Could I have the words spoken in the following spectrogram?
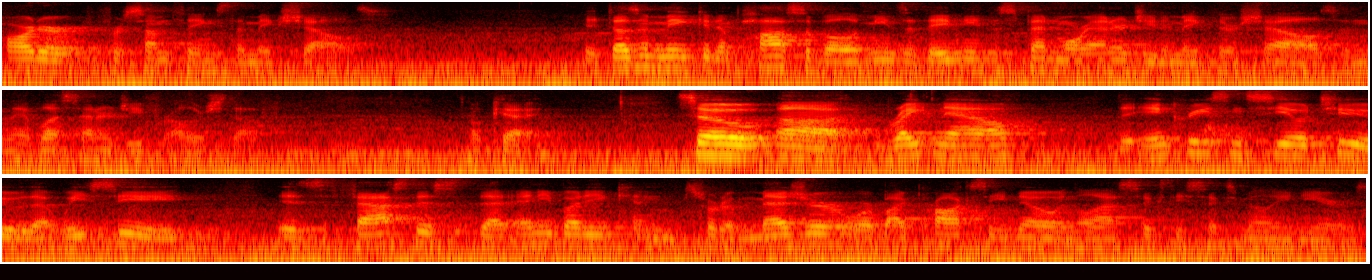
harder for some things to make shells. It doesn't make it impossible, it means that they need to spend more energy to make their shells and they have less energy for other stuff. Okay. So, uh, right now, the increase in CO2 that we see is the fastest that anybody can sort of measure or by proxy know in the last 66 million years.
